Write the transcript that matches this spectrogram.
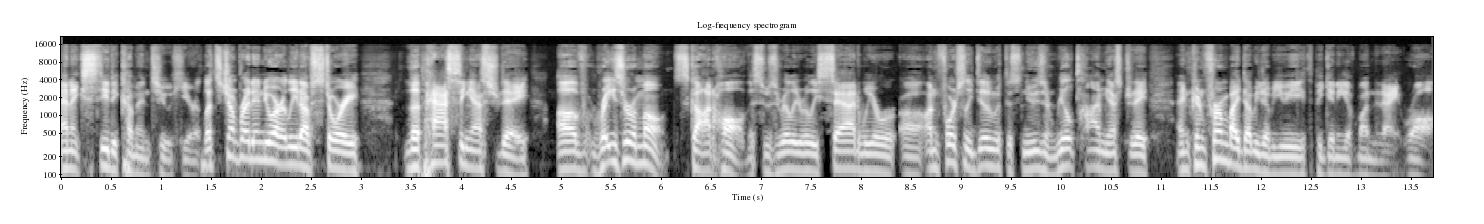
NXT to come into here. Let's jump right into our leadoff story the passing yesterday of Razor Ramon, Scott Hall. This was really, really sad. We were uh, unfortunately dealing with this news in real time yesterday and confirmed by WWE at the beginning of Monday Night Raw.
